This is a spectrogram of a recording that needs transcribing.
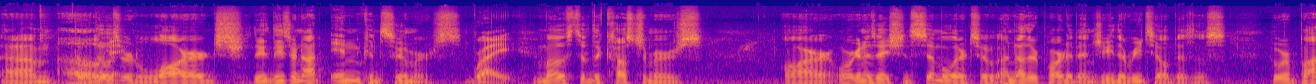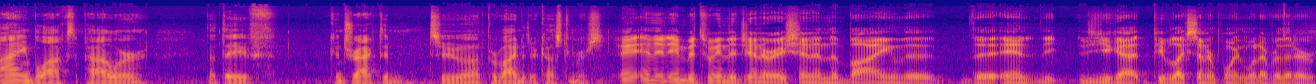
um, th- Oh, those okay. are large. th- these are not end consumers. Right. Most of the customers are organizations similar to another part of Engie, the retail business, who are buying blocks of power that they've contracted to uh, provide to their customers. And, and then in between the generation and the buying, the the and the, you got people like CenterPoint and whatever that are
